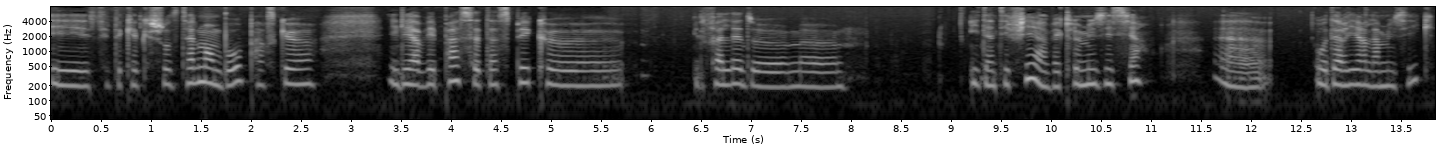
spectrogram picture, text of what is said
Et c'était quelque chose de tellement beau parce que il n'y avait pas cet aspect que il fallait de me identifier avec le musicien euh, au derrière la musique,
